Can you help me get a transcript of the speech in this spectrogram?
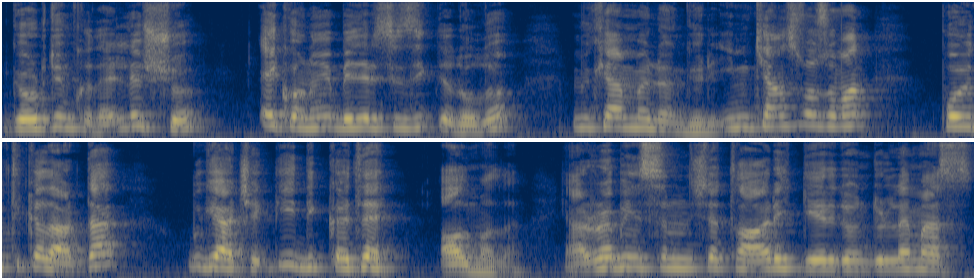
gördüğüm kadarıyla şu. Ekonomi belirsizlikle dolu, mükemmel öngörü imkansız o zaman politikalarda bu gerçekliği dikkate almalı. Yani Robinson'ın işte tarih geri döndürülemez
